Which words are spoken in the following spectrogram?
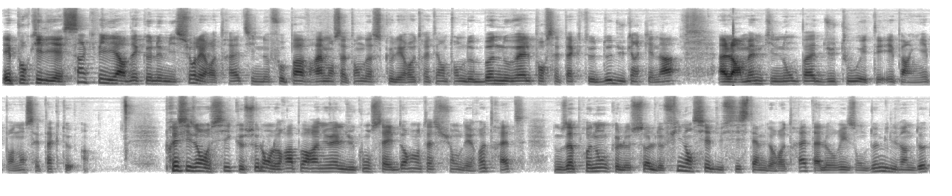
Et pour qu'il y ait 5 milliards d'économies sur les retraites, il ne faut pas vraiment s'attendre à ce que les retraités entendent de bonnes nouvelles pour cet acte 2 du quinquennat, alors même qu'ils n'ont pas du tout été épargnés pendant cet acte 1. Précisons aussi que selon le rapport annuel du Conseil d'orientation des retraites, nous apprenons que le solde financier du système de retraite à l'horizon 2022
